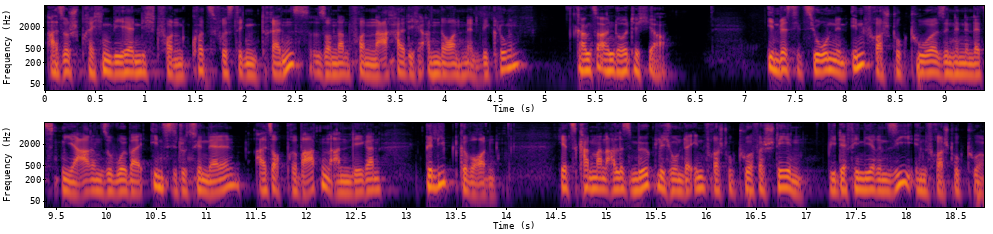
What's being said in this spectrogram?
Also sprechen wir hier nicht von kurzfristigen Trends, sondern von nachhaltig andauernden Entwicklungen? Ganz eindeutig ja. Investitionen in Infrastruktur sind in den letzten Jahren sowohl bei institutionellen als auch privaten Anlegern beliebt geworden. Jetzt kann man alles Mögliche unter Infrastruktur verstehen. Wie definieren Sie Infrastruktur?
